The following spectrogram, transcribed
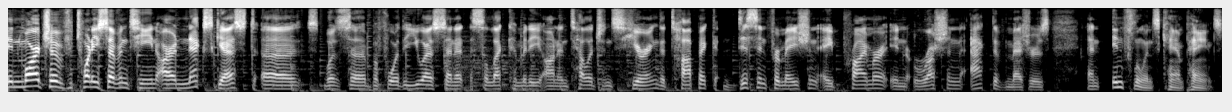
In March of 2017, our next guest uh, was uh, before the U.S. Senate Select Committee on Intelligence hearing. The topic Disinformation, a primer in Russian active measures and influence campaigns.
